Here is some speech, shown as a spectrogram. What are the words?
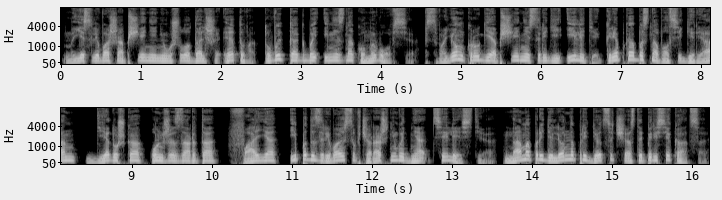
но если ваше общение не ушло дальше этого, то вы как бы и не знакомы вовсе. В своем круге общения среди Илити крепко обосновался Гириан, дедушка, он же Зарта, Фая и, подозреваю, со вчерашнего дня Целестия. Нам определенно придется часто пересекаться,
